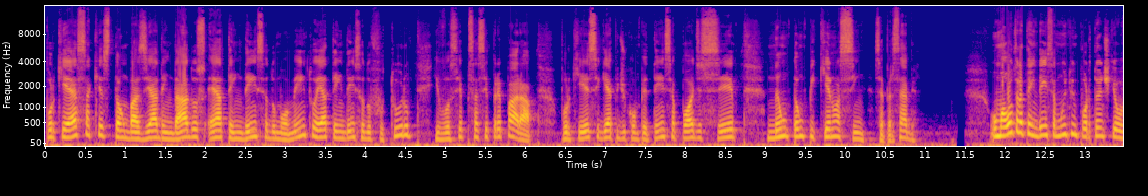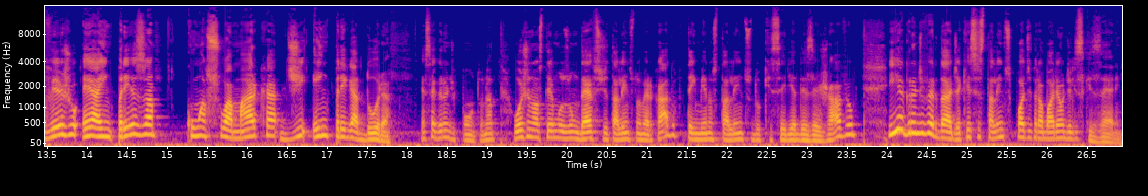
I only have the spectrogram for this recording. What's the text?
porque essa questão baseada em dados é a tendência do momento, é a tendência do futuro e você precisa se preparar, porque esse gap de competência pode ser não tão pequeno assim, você percebe? Uma outra tendência muito importante que eu vejo é a empresa com a sua marca de empregadora. Esse é grande ponto, né? Hoje nós temos um déficit de talentos no mercado, tem menos talentos do que seria desejável, e a grande verdade é que esses talentos podem trabalhar onde eles quiserem.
